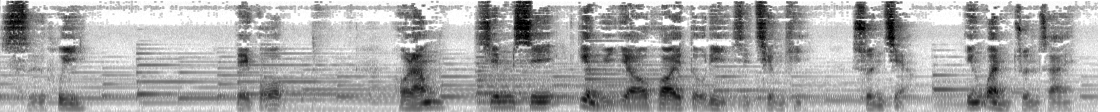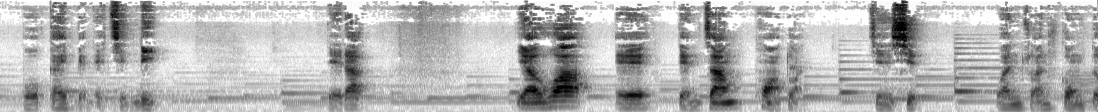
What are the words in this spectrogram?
是非。第五，互人心思敬畏耶和华的道理是清气、纯正。永远存在、无改变的真理。第六，耶和华的典章判断真实、完全公道，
